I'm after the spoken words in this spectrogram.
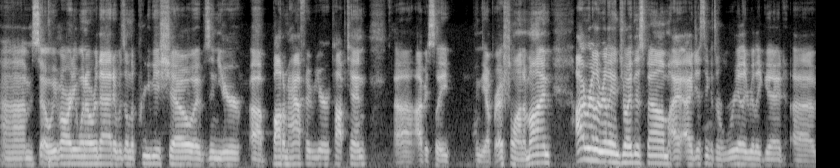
Um, so we've already went over that. It was on the previous show. It was in your uh, bottom half of your top ten. Uh, obviously, in the upper echelon of mine. I really, really enjoyed this film. I, I just think it's a really, really good uh,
